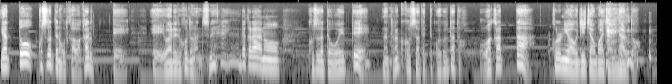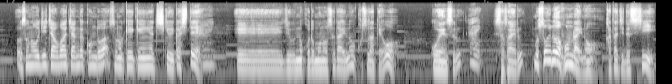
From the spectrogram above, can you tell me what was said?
やっと子育てのことが分かるって、えー、言われるほどなんですね。はい、だからあの子育てを終えて、うん、なんとなく子育てってこういうことだと分かった頃にはおじいちゃんおばあちゃんになると。そのおじいちゃんおばあちゃんが今度はその経験や知識を生かして、はい、えー、自分の子供の世代の子育てを応援する、はい、支えるもうそういうのが本来の形ですし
